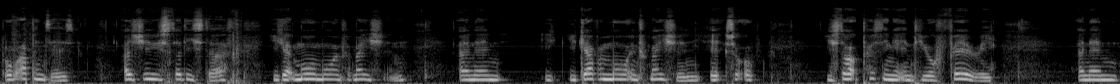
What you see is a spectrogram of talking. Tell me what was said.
But what happens is, as you study stuff, you get more and more information, and then you, you gather more information. It sort of you start putting it into your theory, and then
